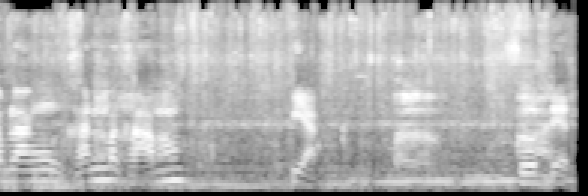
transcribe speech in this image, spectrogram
กำลังคั้นมะขามเปียกสูตรเด็ด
